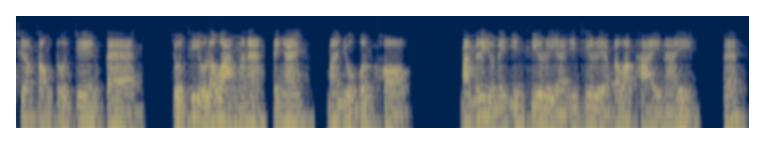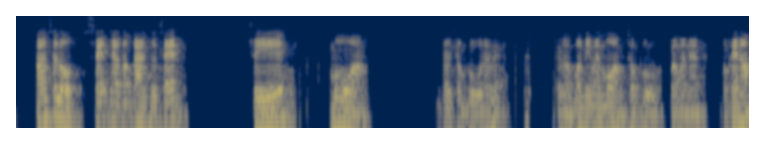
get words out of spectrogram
เชื่อมสองจุดจริง แต่จุดที่อยู่ระหว่างมันน่ะเป็นไง มันอยู่บนขอบ มันไม่ได้อยู่ใน interior interior แปลว่าภายในโอเคเพราะสรุปเส้นที่เราต้องการคือเส้น สีม่วงเออชมพูนั่นแหละเออบนนี้ไม่ม่วงชมพูประมาณนั้น โอเคเนาะ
